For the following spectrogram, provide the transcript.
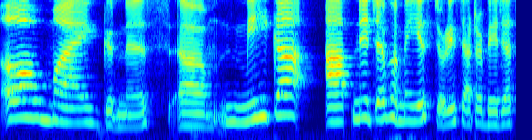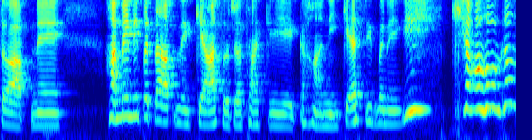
Oh my goodness. Um, मिहिका आपने जब हमें ये स्टोरी स्टार्टर भेजा तो आपने हमें नहीं पता आपने क्या सोचा था कि ये कहानी कैसी बनेगी क्या होगा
